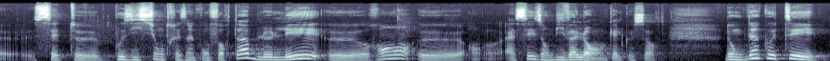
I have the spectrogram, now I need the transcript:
euh, cette position très inconfortable les euh, rend euh, assez ambivalents en quelque sorte. Donc d'un côté,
